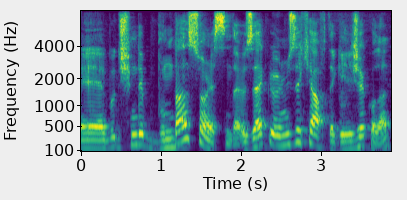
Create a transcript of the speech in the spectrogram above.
E, bu, şimdi bundan sonrasında özellikle önümüzdeki hafta gelecek olan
